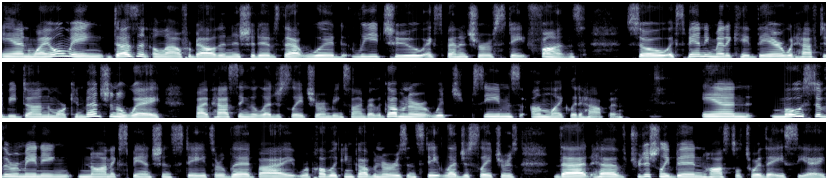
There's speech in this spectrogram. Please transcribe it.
And Wyoming doesn't allow for ballot initiatives that would lead to expenditure of state funds. So, expanding Medicaid there would have to be done the more conventional way by passing the legislature and being signed by the governor, which seems unlikely to happen. And most of the remaining non expansion states are led by Republican governors and state legislatures that have traditionally been hostile toward the ACA.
